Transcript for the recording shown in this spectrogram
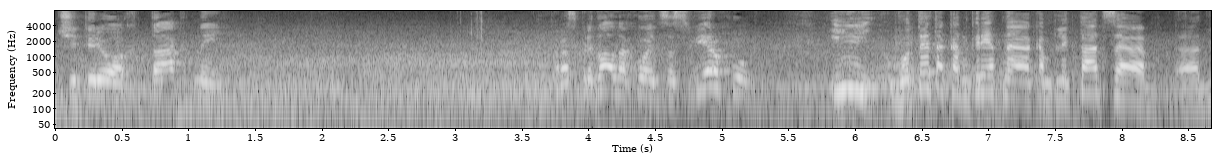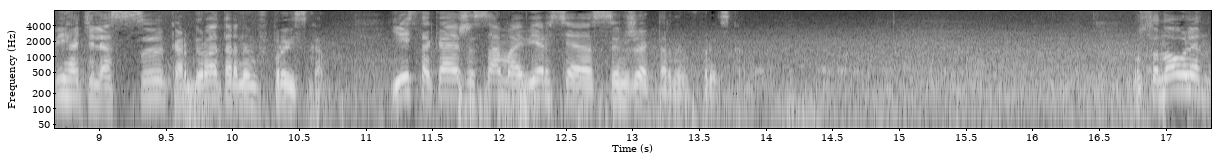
четырехтактный. Распредвал находится сверху. И вот эта конкретная комплектация э, двигателя с карбюраторным впрыском. Есть такая же самая версия с инжекторным впрыском. Установлен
